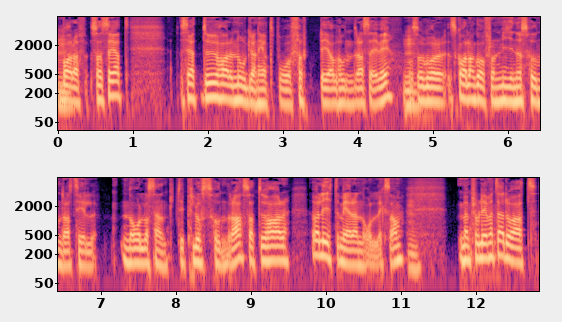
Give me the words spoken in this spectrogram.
Mm. Bara, så att säga att Säg att du har en noggrannhet på 40 av 100 säger vi. Mm. Och så går skalan går från minus 100 till 0 och sen till plus 100. Så att du har, du har lite mer än 0. Liksom. Mm. Men problemet är då att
